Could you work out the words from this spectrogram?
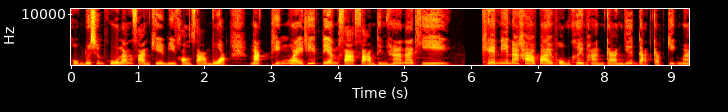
ผมด้วยแชมพูล้างสารเคมีของ3บวก หมักทิ้งไว้ที่เตียงสระ3-5 นาที เคสนี้นะคะปลายผมเคยผ่านการยืดดัดกับกิ๊กมา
